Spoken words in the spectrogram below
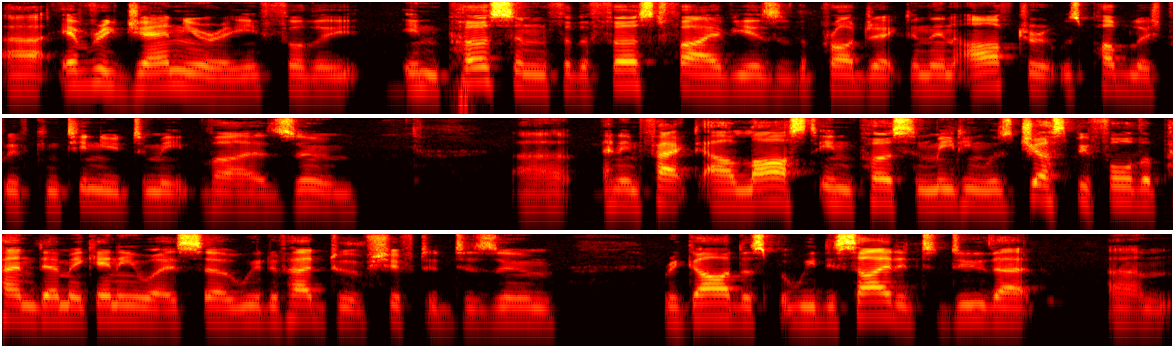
uh, every January for the in person for the first five years of the project, and then after it was published, we've continued to meet via Zoom. Uh, and in fact, our last in person meeting was just before the pandemic anyway, so we'd have had to have shifted to Zoom regardless, but we decided to do that um,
